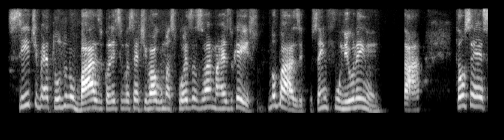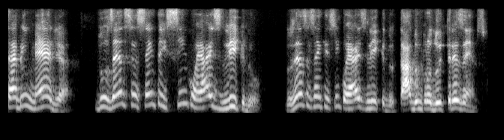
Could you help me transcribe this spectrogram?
Se tiver tudo no básico, ali, se você ativar algumas coisas, vai mais do que isso. No básico, sem funil nenhum, tá? Então você recebe, em média, 265 reais líquido. 265 reais líquido, tá? De um produto de 300.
